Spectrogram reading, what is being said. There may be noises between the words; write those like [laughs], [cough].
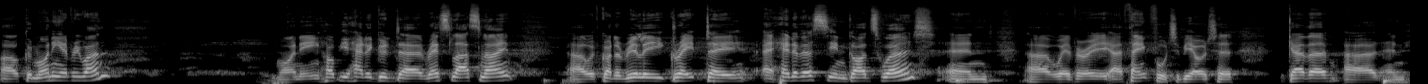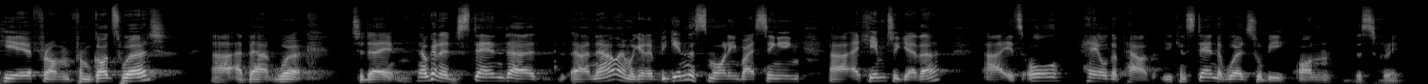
Uh, good morning, everyone. Morning. Hope you had a good uh, rest last night. Uh, we've got a really great day ahead of us in God's Word, and uh, we're very uh, thankful to be able to gather uh, and hear from, from God's Word about work today. Now we're going to stand now, and we're going to begin this morning by singing a hymn together. it's All Hail the Power. You can stand, the words will be on the screen.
